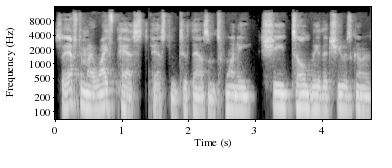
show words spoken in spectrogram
So after my wife passed, passed in 2020, she told me that she was going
